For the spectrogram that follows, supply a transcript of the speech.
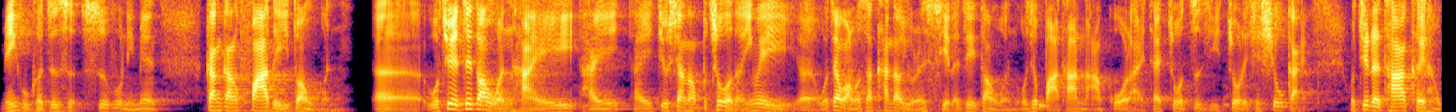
美股可知识师傅里面刚刚发的一段文，呃，我觉得这段文还还还就相当不错的，因为呃我在网络上看到有人写了这段文，我就把它拿过来再做自己做了一些修改，我觉得它可以很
